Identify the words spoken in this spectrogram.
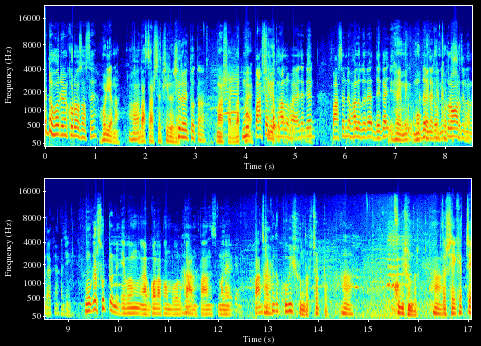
এটা হরিয়ানা ক্রস আছে। হরিয়ানা? হ্যাঁ। বাচ্চা আসছে ক্ষীর শিরোই তোতা মাশাল্লাহ মুখ পার্সেন্ট ভালো ভাই দেখেন পার্সেন্টে ভালো করে দেখাই। হ্যাঁ মুখটা একদম ছোট একটু ছোট original মতো। দেখেন। জি। মুখের ছোট্ট নেই। এবং গলা কম্বল কান পাঞ্চ মানে পাঞ্চটা কিন্তু খুবই সুন্দর ছোট্ট। হ্যাঁ। খুবই সুন্দর। তো সেই ক্ষেত্রে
